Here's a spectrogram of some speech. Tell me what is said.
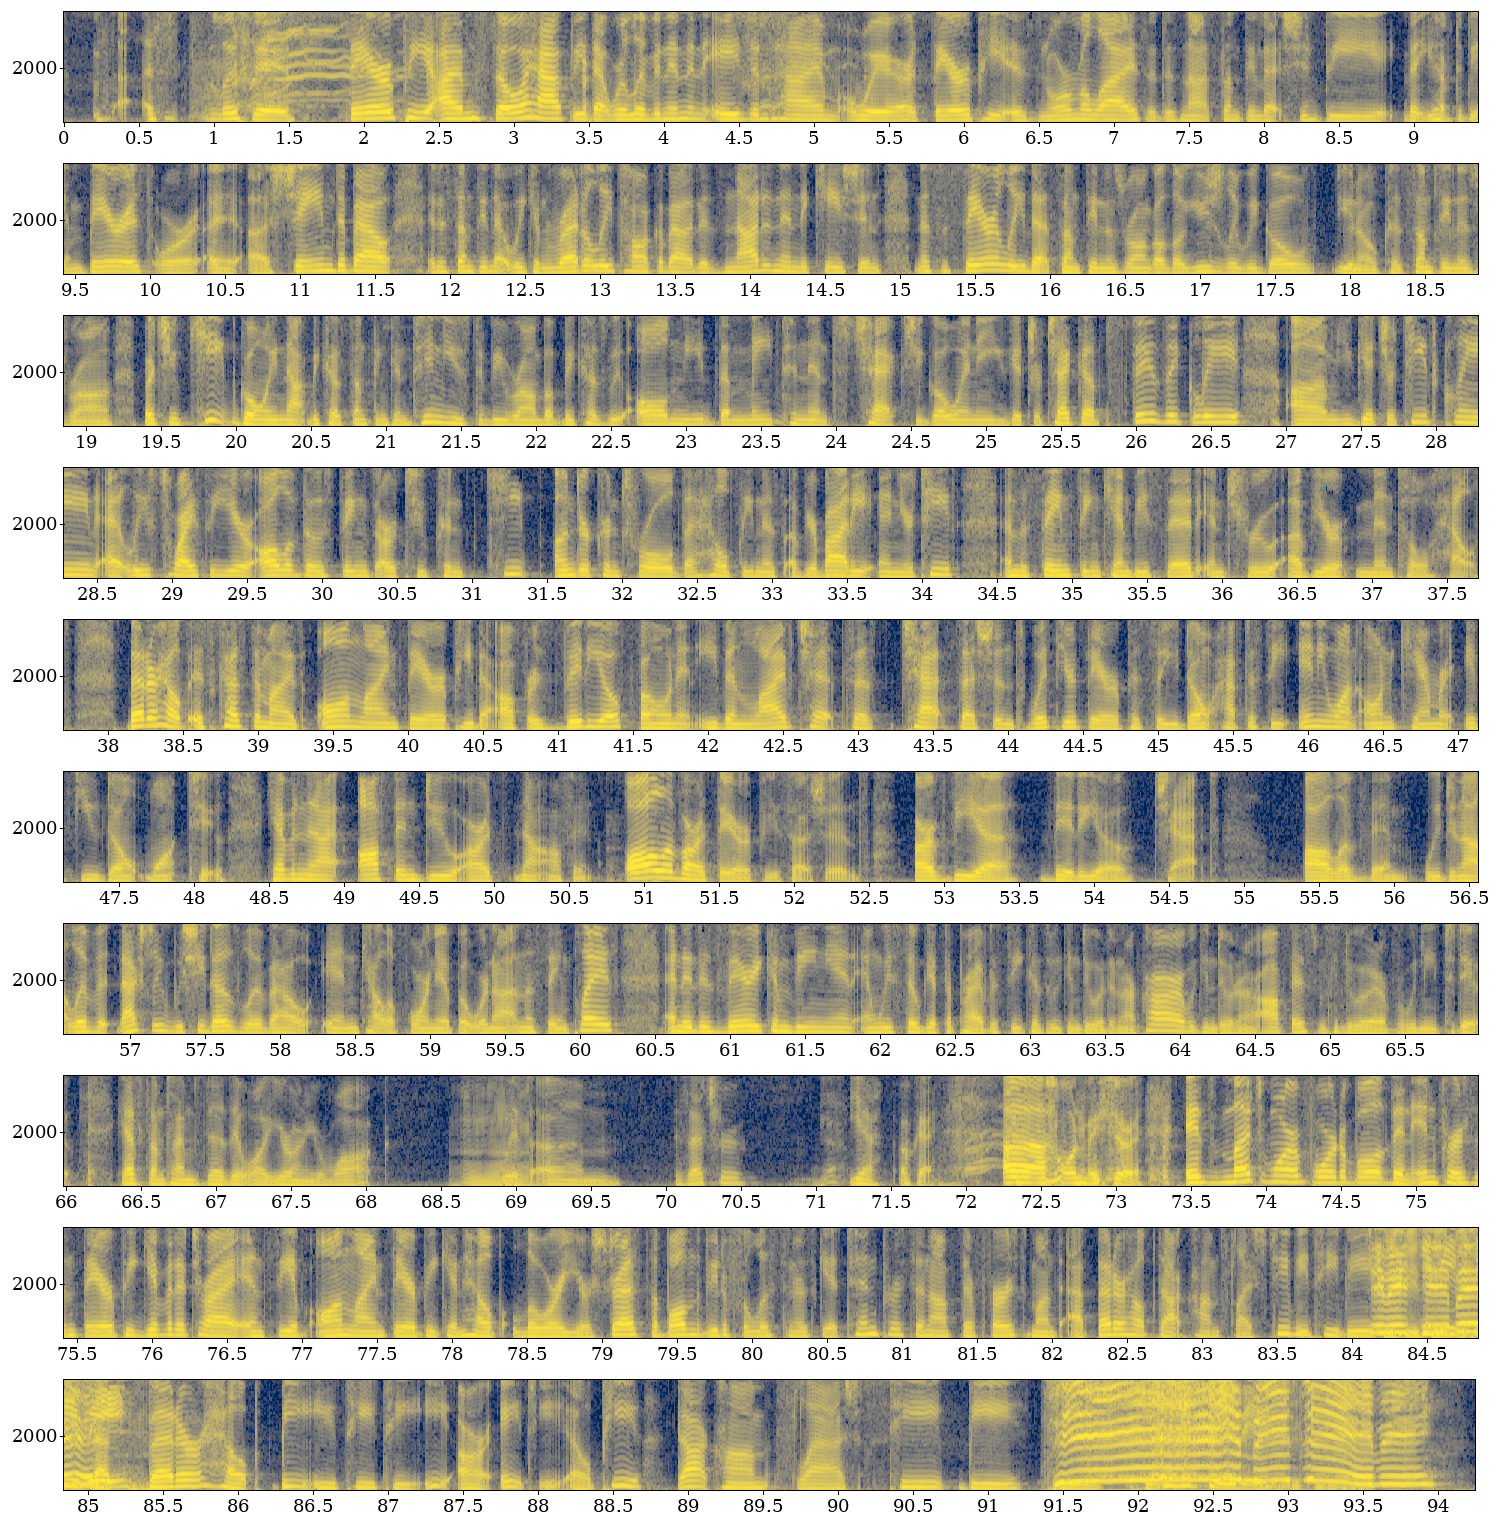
Listen therapy i'm so happy that we're living in an age and time where therapy is normalized. It is not something that should be that you have to be embarrassed or uh, ashamed about. It is something that we can readily talk about. It is not an indication necessarily that something is wrong although usually we go you know because something is wrong. But you keep going not because something continues to be wrong but because we all need the maintenance checks. You go in and you get your checkups physically um, you get your teeth cleaned at least twice a year all of those things are to con- keep under control the healthiness of your body and your teeth. And the same thing can be said and true of your mental health. BetterHelp is customized online therapy that offers video, phone, and even live chat, chat sessions with your therapist so you don't have to see anyone on camera if you don't want to. Kevin and I often do our, not often, all of our therapy sessions are via video chat all of them. We do not live it. actually we, she does live out in California, but we're not in the same place and it is very convenient and we still get the privacy because we can do it in our car, we can do it in our office, we can do whatever we need to do. Kev sometimes does it while you're on your walk with um is that true? Yeah. Yeah. Okay. Uh, I want to make sure it's much more affordable than in-person therapy. Give it a try and see if online therapy can help lower your stress. The Bald and the Beautiful listeners get 10% off their first month at betterhelp.com slash TBTB. TBTB. That's BetterHelp, B E T T E R H E L P dot com slash TB.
